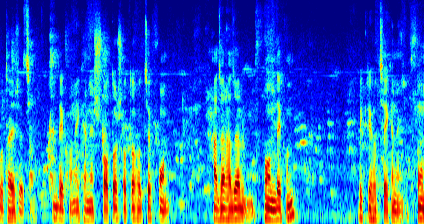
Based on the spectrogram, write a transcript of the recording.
কোথায় এসেছে? দেখুন, এখানে শত শত হচ্ছে ফোন হাজার হাজার ফোন দেখুন। বিক্রি হচ্ছে এখানে। ফোন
